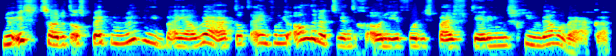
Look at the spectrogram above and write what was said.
Nu is het zo dat als pepermunt niet bij jou werkt, dat een van die andere 20 oliën voor die spijsvertering misschien wel werken.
